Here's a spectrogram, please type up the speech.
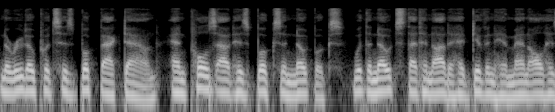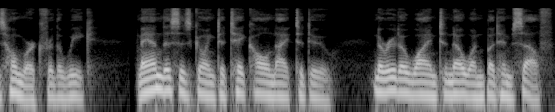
Naruto puts his book back down and pulls out his books and notebooks with the notes that Hinata had given him and all his homework for the week. Man this is going to take all night to do. Naruto whined to no one but himself.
